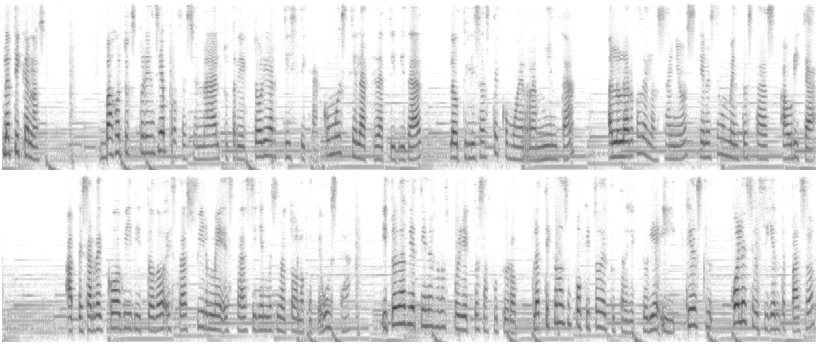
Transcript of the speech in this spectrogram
Platícanos, bajo tu experiencia profesional, tu trayectoria artística, ¿cómo es que la creatividad la utilizaste como herramienta a lo largo de los años que en este momento estás ahorita, a pesar de COVID y todo, estás firme, estás siguiendo haciendo todo lo que te gusta y todavía tienes unos proyectos a futuro? Platícanos un poquito de tu trayectoria y qué es, cuál es el siguiente paso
